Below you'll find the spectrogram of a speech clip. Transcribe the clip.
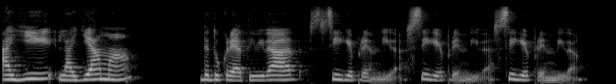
allí la llama de tu creatividad sigue prendida, sigue prendida, sigue prendida.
